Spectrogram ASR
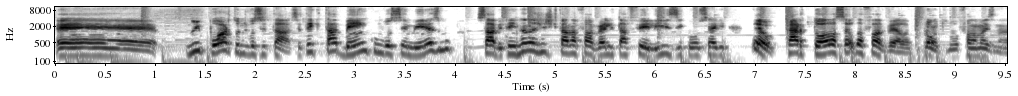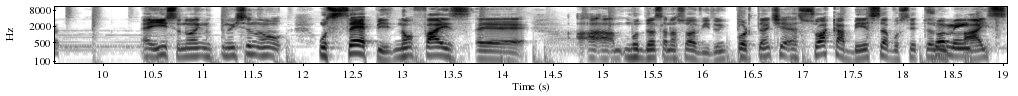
é, não importa onde você tá, você tem que estar bem com você mesmo, sabe? Tem tanta gente que tá na favela e tá feliz e consegue. Meu, Cartola saiu da favela. Pronto, não vou falar mais nada. É isso, não, não- isso não. O CEP não faz é, a, a mudança na sua vida. O importante é a sua cabeça, você estando em paz,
